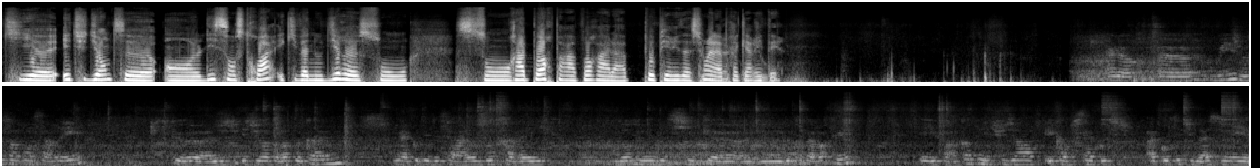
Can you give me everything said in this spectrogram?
qui est étudiante euh, en licence 3 et qui va nous dire euh, son, son rapport par rapport à la paupérisation et à la précarité. Alors, euh, oui, je me sens concernée, puisque je suis étudiante en Infocom, mais à côté de ça, je travaille dans une boutique de prêt à porter. Et enfin, quand tu es étudiante et quand tu sais à côté, à côté tu dois assumer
